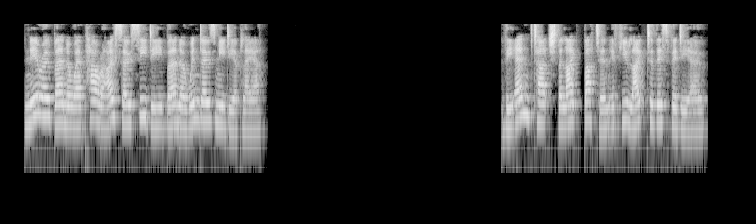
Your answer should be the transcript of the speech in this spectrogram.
Nero Burnaware Power ISO CD Burner Windows Media Player. The end touch the like button if you liked to this video.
